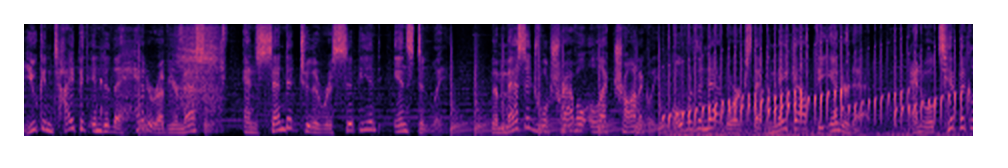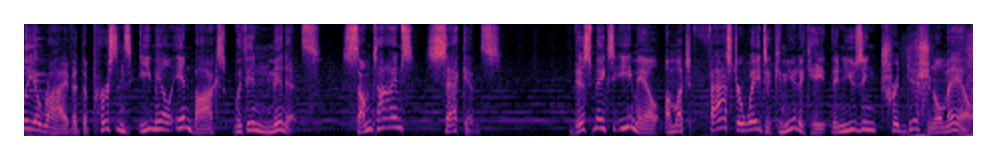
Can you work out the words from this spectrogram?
you can type it into the header of your message and send it to the recipient instantly. The message will travel electronically over the networks that make up the internet and will typically arrive at the person's email inbox within minutes, sometimes seconds. This makes email a much faster way to communicate than using traditional mail.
